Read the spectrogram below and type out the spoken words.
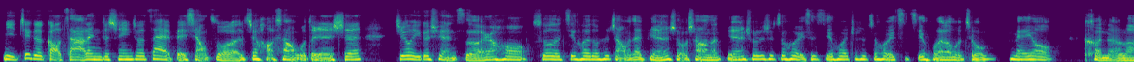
你这个搞砸了，你的生意就再也别想做了，就好像我的人生只有一个选择，然后所有的机会都是掌握在别人手上的，别人说这是最后一次机会，这是最后一次机会了，我就没有。可能了，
